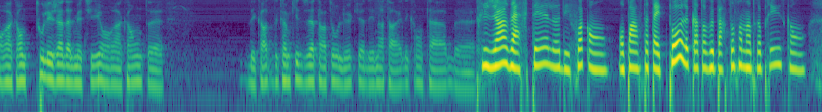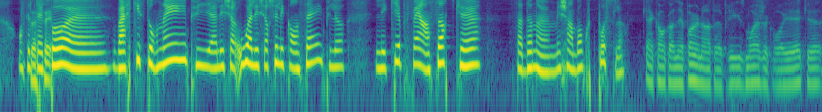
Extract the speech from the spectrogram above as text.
on rencontre tous les gens dans le métier. On rencontre euh, des comme qui disait tantôt Luc, des notaires, des comptables. euh, Plusieurs aspects, là, des fois qu'on on pense peut-être pas, là, quand on veut partir son entreprise, qu'on on sait peut-être pas euh, vers qui se tourner, puis aller cher- où aller chercher les conseils. Puis là, l'équipe fait en sorte que ça donne un méchant bon coup de pouce, là. Quand on ne connaît pas une entreprise, moi, je croyais que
